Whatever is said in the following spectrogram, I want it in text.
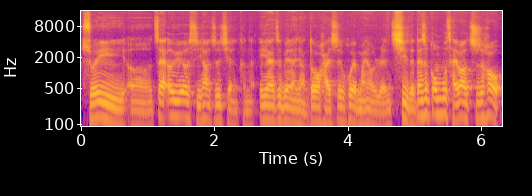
所以呃，在二月二十一号之前，可能 AI 这边来讲都还是会蛮有人气的。但是公布财报之后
